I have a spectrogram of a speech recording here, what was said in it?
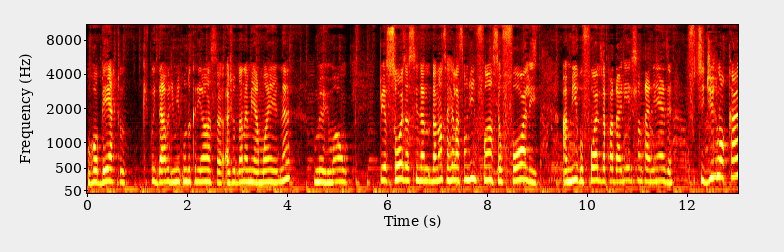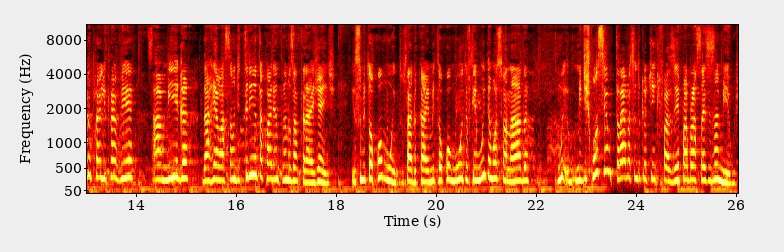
O Roberto, que cuidava de mim quando criança, ajudando a minha mãe, né? O meu irmão. Pessoas assim da, da nossa relação de infância, o Fole, amigo Fole da padaria de Santanésia, se deslocaram para ali para ver amiga da relação de 30, 40 anos atrás, gente. Isso me tocou muito, sabe, Caio? Me tocou muito, eu fiquei muito emocionada. Me desconcentrava assim do que eu tinha que fazer para abraçar esses amigos.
